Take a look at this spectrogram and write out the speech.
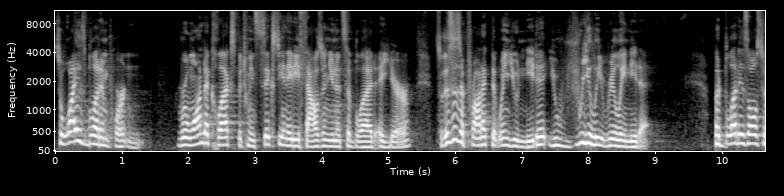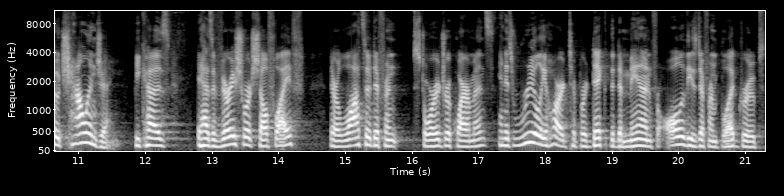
So, why is blood important? Rwanda collects between 60 and 80,000 units of blood a year. So, this is a product that when you need it, you really, really need it. But blood is also challenging because it has a very short shelf life. There are lots of different storage requirements, and it's really hard to predict the demand for all of these different blood groups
